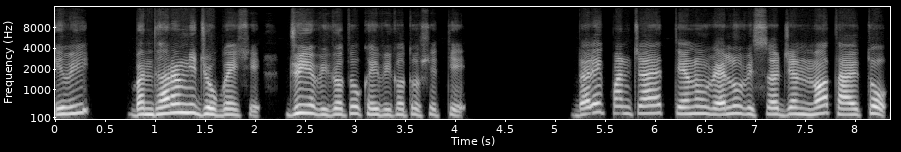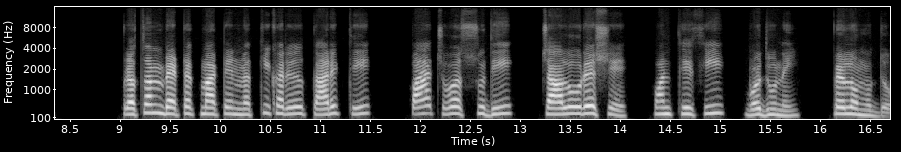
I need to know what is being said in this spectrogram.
એવી બંધારણની જોગવાઈ છે. જોઈએ વિગતો, કઈ વિગતો છે તે. દરેક પંચાયત તેનું વહેલું વિસર્જન ન થાય તો પ્રથમ બેઠક માટે નક્કી કરેલ તારીખથી પાંચ વર્ષ સુધી ચાલુ રહેશે, પણ તેથી વધુ નહીં. પહેલો મુદ્દો.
